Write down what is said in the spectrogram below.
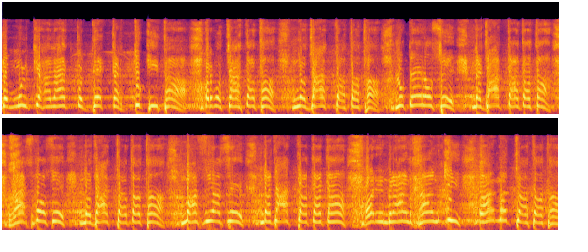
جو ملک کے حالات کو دیکھ کر دکھی تھا اور وہ چاہتا تھا نجات چاہتا تھا۔ لٹیروں سے نجات چاہتا تھا غاسبوں سے نجات چاہتا تھا، مافیا سے نجات چاہتا تھا اور عمران خان کی آمد چاہتا تھا۔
